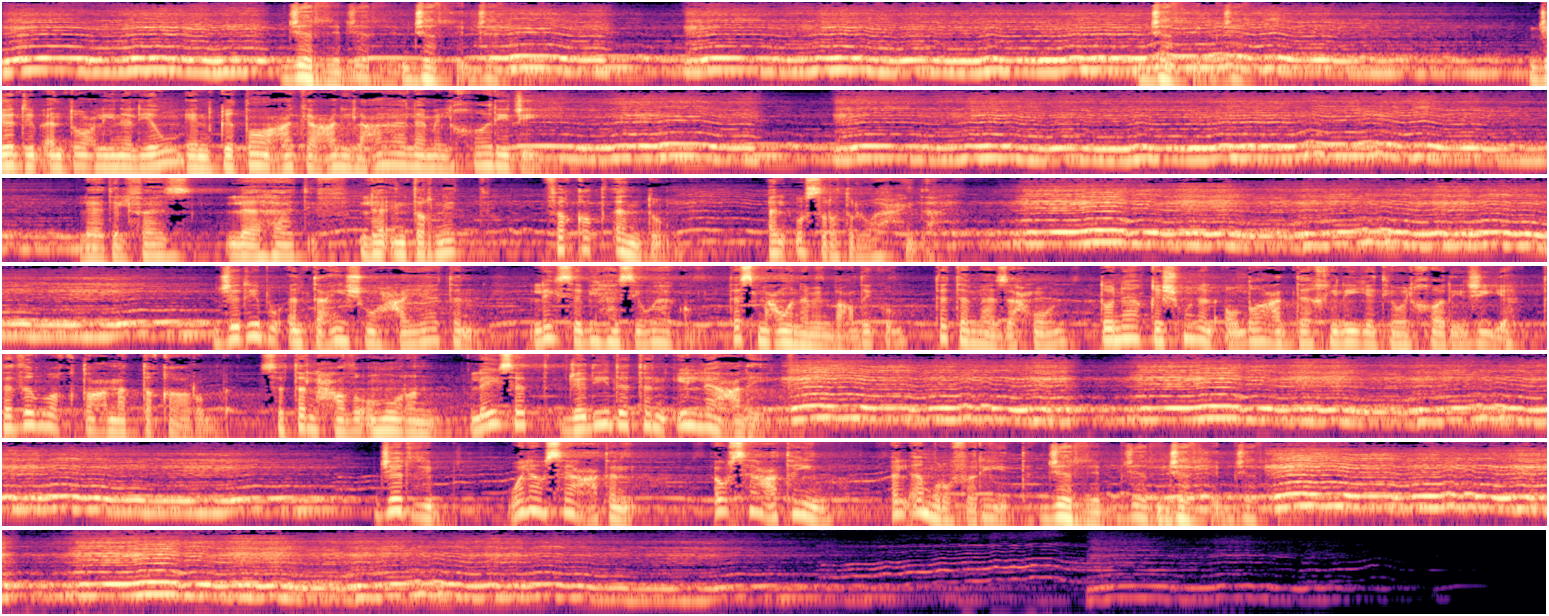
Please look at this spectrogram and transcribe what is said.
جرب جرب جرب. جرب جرب. جرب جرب أن تعلن اليوم انقطاعك عن العالم الخارجي. لا تلفاز لا هاتف لا إنترنت فقط أنتم الأسرة الواحدة. جربوا أن تعيشوا حياة ليس بها سواكم. تسمعون من بعضكم تتمازحون تناقشون الأوضاع الداخلية والخارجية تذوق طعم التقارب. ستلحظ أمورا ليست جديدة إلا عليك. جرب ولو ساعة أو ساعتين الأمر فريد. جرب جرب جرب جرب.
